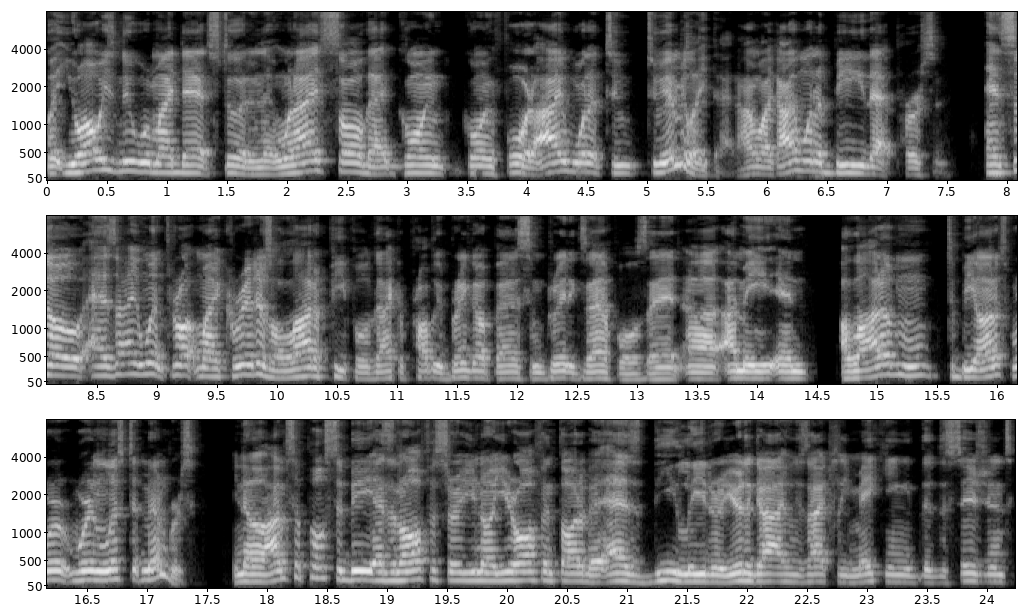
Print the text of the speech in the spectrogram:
But you always knew where my dad stood, and when I saw that going going forward, I wanted to to emulate that. I'm like, I want to be that person. And so as I went throughout my career, there's a lot of people that I could probably bring up as some great examples. And uh, I mean, and a lot of them, to be honest, were, were enlisted members. You know, I'm supposed to be, as an officer, you know, you're often thought of it as the leader. You're the guy who's actually making the decisions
